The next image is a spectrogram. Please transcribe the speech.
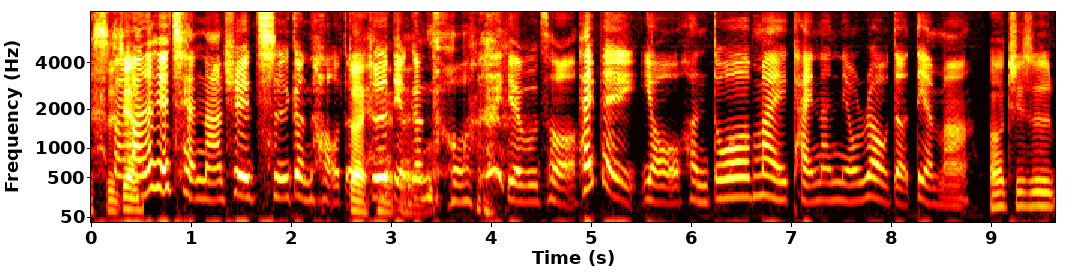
时间把那些钱拿去吃更好的，就是点更多也。也不错。台北有很多卖台南牛肉的店吗？呃，其实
